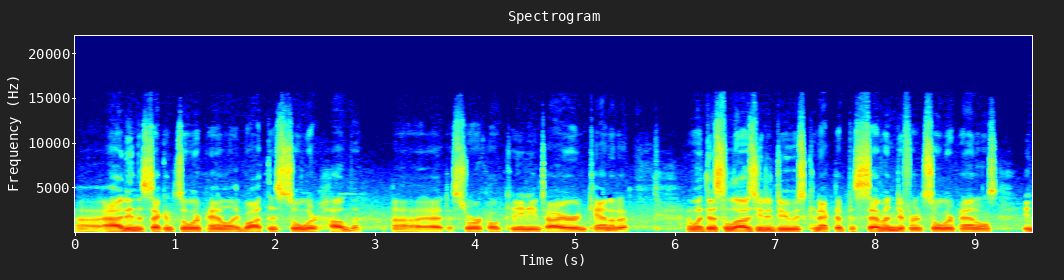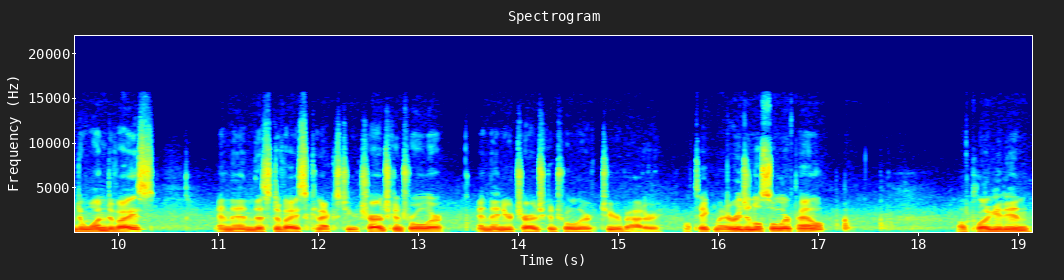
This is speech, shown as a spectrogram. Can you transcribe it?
uh, add in the second solar panel, I bought this solar hub uh, at a store called Canadian Tire in Canada. And what this allows you to do is connect up to seven different solar panels into one device. And then this device connects to your charge controller and then your charge controller to your battery. I'll take my original solar panel, I'll plug it in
